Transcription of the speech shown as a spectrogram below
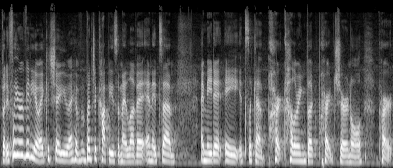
But if we were video, I could show you. I have a bunch of copies and I love it. And it's um, I made it a. It's like a part coloring book, part journal, part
